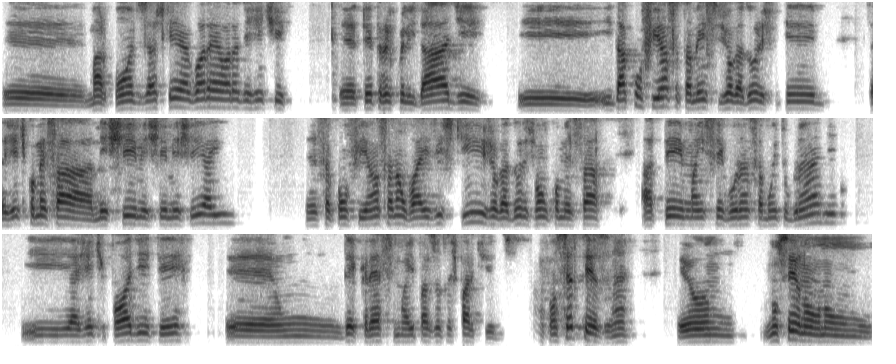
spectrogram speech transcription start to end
é, Marcondes, acho que agora é hora de a gente é, ter tranquilidade e, e, dar confiança também a esses jogadores, porque se a gente começar a mexer, mexer, mexer, aí essa confiança não vai existir, jogadores vão começar a ter uma insegurança muito grande e a gente pode ter é, um decréscimo aí para as outras partidas. Com certeza, né? Eu não sei, eu não, não,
